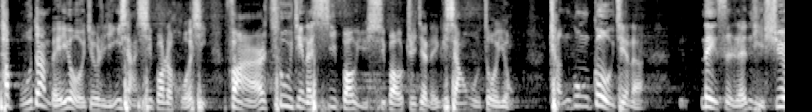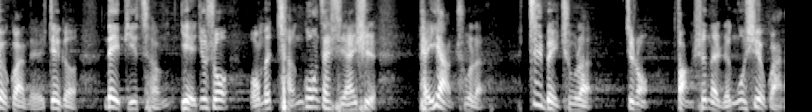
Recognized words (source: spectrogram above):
它不但没有就是影响细胞的活性，反而促进了细胞与细胞之间的一个相互作用，成功构建了类似人体血管的这个内皮层。也就是说，我们成功在实验室培养出了、制备出了这种仿生的人工血管。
